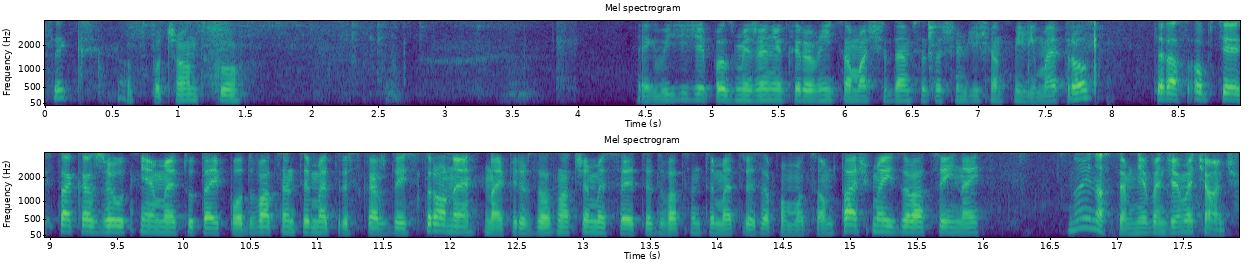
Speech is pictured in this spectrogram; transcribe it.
Cyk, od początku. Jak widzicie po zmierzeniu kierownica ma 780 mm. Teraz opcja jest taka, że utniemy tutaj po 2 cm z każdej strony. Najpierw zaznaczymy sobie te 2 cm za pomocą taśmy izolacyjnej. No i następnie będziemy ciąć.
